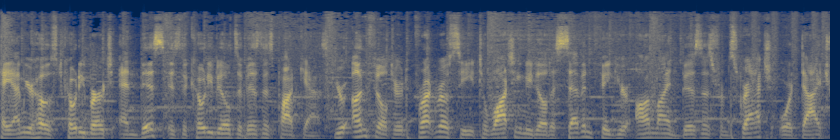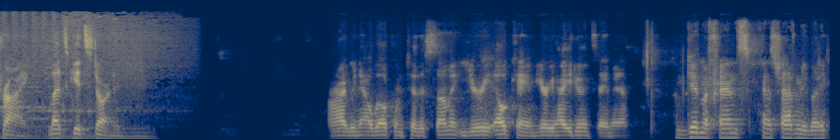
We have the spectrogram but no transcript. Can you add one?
Hey, I'm your host, Cody Burch, and this is the Cody Builds a Business podcast, your unfiltered front row seat to watching me build a seven figure online business from scratch or die trying. Let's get started. All right, we now welcome to the summit Yuri Elkaim. Yuri, how you doing today, man? I'm good, my friends. Thanks for having me, buddy.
